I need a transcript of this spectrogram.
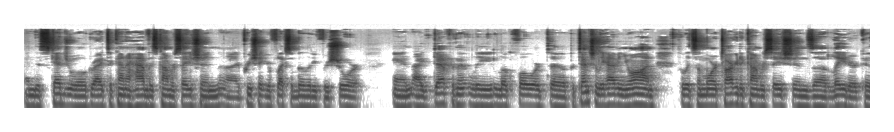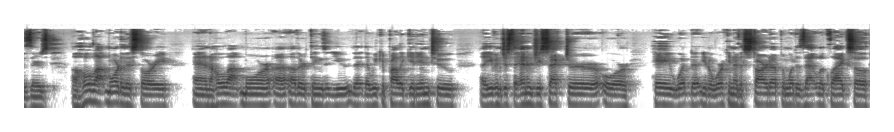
and this scheduled right to kind of have this conversation. I appreciate your flexibility for sure. And I definitely look forward to potentially having you on with some more targeted conversations uh, later because there's a whole lot more to this story and a whole lot more uh, other things that you that, that we could probably get into, uh, even just the energy sector or hey, what you know, working at a startup and what does that look like? So,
